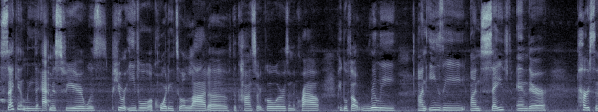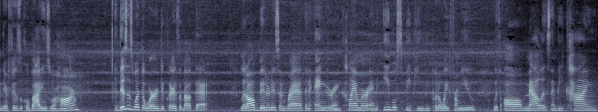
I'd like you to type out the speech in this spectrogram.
Secondly, the atmosphere was pure evil according to a lot of the concert goers and the crowd. People felt really uneasy, unsafe, and their person, their physical bodies were harmed. This is what the word declares about that. Let all bitterness and wrath and anger and clamor and evil speaking be put away from you with all malice and be kind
